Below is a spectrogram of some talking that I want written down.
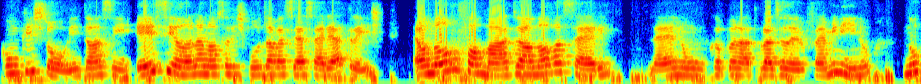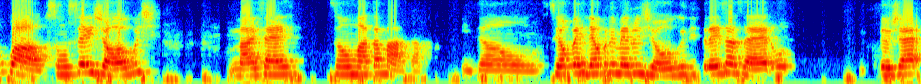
conquistou. Então, assim, esse ano a nossa disputa vai ser a Série A3. É o novo formato, é a nova série, né, no Campeonato Brasileiro Feminino, no qual são seis jogos, mas é, são mata-mata. Então, se eu perder o primeiro jogo de 3 a 0, eu já,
